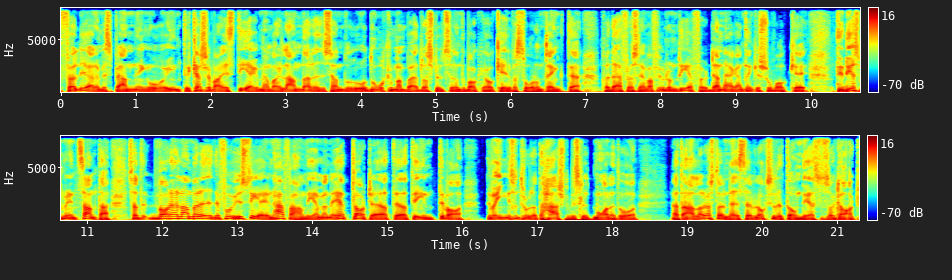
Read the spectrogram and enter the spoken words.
följer jag det med spänning och inte kanske varje steg men vad det landar i sen. Och, och då kan man börja dra slutsatsen tillbaka. Okej, okay, det var så de tänkte. För därför, varför gjorde de det för? Den ägaren tänker så. Okej. Okay. Det är det som är intressanta. Så att vad det här landar i, det får vi ju se i den här förhandlingen. Men helt klart att, att det inte var, det var ingen som trodde att det här skulle bli slutmålet. Och, att alla röstade nej säger väl också lite om det så, såklart.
